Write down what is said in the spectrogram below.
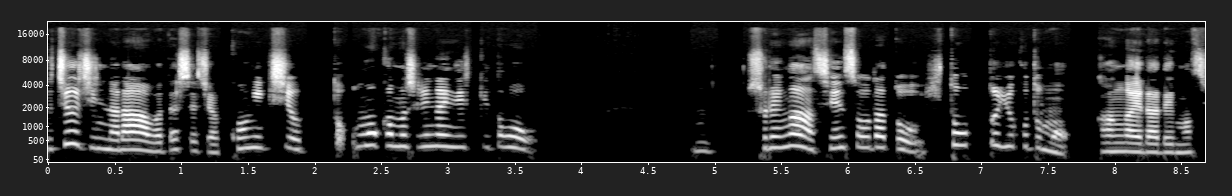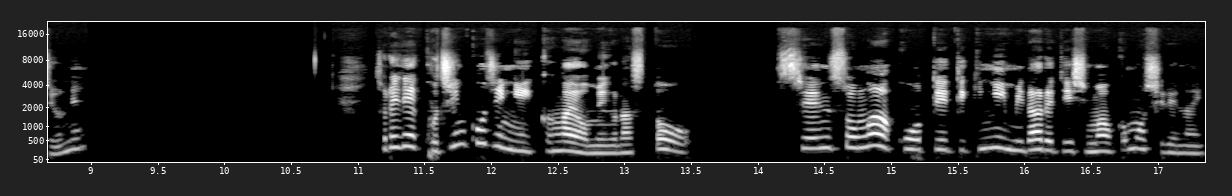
宇宙人なら私たちは攻撃しようと思うかもしれないんですけど、それが戦争だと人ということも考えられますよね。それで個人個人に考えを巡らすと、戦争が肯定的に見られてしまうかもしれない。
